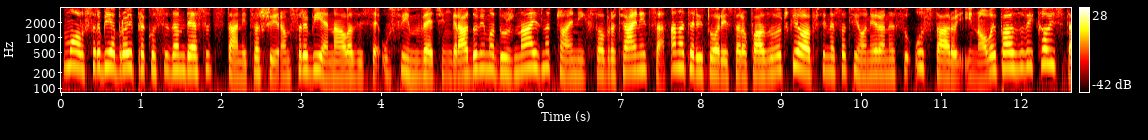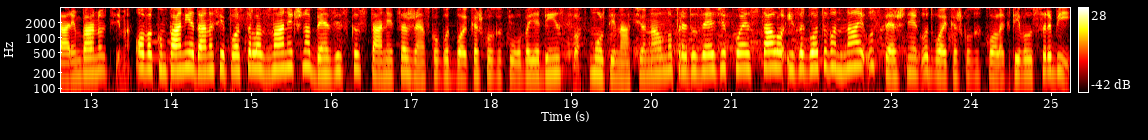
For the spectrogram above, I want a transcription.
MOL Srbija broji preko 70 stanica širom Srbije, nalazi se u svim većim gradovima duž najznačajnijih saobraćajnica, a na teritoriji Staropazovačke opštine stacionirane su u Staroj i Novoj Pazovi kao i Starim Banovcima. Ova kompanija danas je postala zvanična benzinska stanica ženskog odbojkaškog kluba Jedinstvo, multinacionalno preduzeće koje je stalo iza gotovo najuspešnijeg odbojkaškog kolektiva u Srbiji,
